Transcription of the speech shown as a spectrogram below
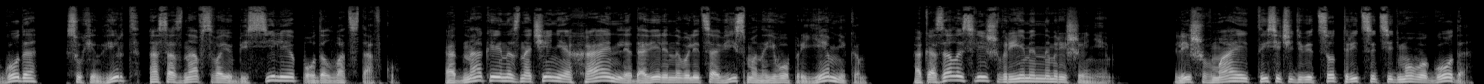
года Сухенвирт, осознав свое бессилие, подал в отставку. Однако и назначение Хайнля, доверенного лица Висмана, его преемником, оказалось лишь временным решением. Лишь в мае 1937 года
